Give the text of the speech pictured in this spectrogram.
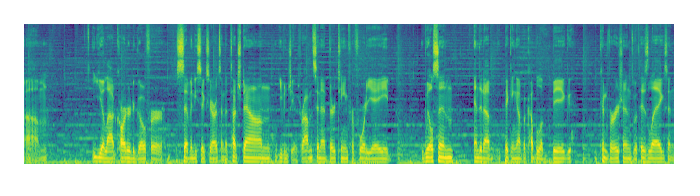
um, you allowed Carter to go for 76 yards and a touchdown. Even James Robinson had 13 for 48. Wilson ended up picking up a couple of big conversions with his legs and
